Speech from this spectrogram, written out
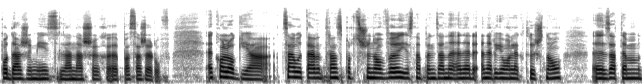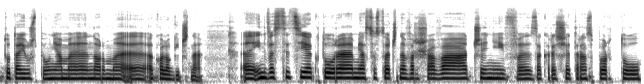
podaży miejsc dla naszych e, pasażerów. Ekologia. Cały transport szynowy jest napędzany ener- energią elektryczną, zatem tutaj już spełniamy normy ekologiczne. Inwestycje, które miasto stołeczne Warszawa czyni w zakresie transportu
